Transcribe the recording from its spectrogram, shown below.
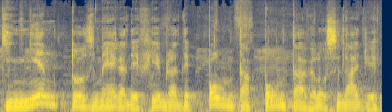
500 mega de fibra de ponta a ponta, a velocidade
